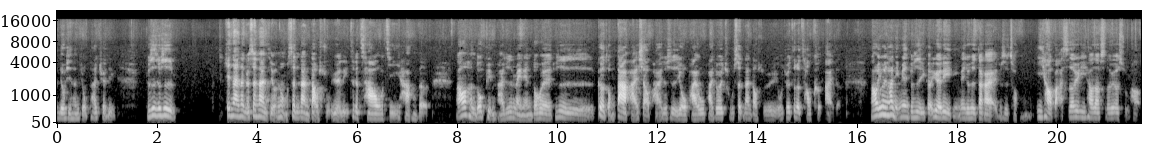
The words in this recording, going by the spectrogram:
流行很久，不太确定。可是就是。现在那个圣诞节有那种圣诞倒数月历，这个超级夯的。然后很多品牌就是每年都会，就是各种大牌、小牌，就是有牌无牌，就会出圣诞倒数月历。我觉得这个超可爱的。然后因为它里面就是一个月历，里面就是大概就是从一号吧，十二月一号到十二月二十五号，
